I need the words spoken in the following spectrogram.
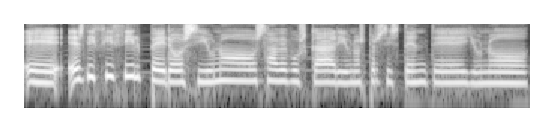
eh, es difícil, pero si uno sabe buscar y uno es persistente y uno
